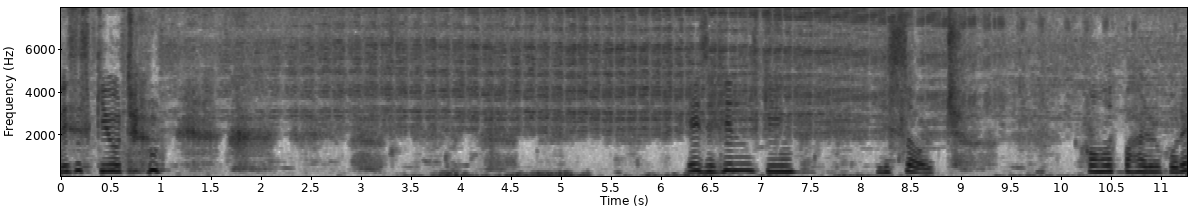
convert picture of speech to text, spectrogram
দিস ইজ কিউট এই যে হিল কিং রিসর্ট কমলাক পাহাড়ের উপরে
